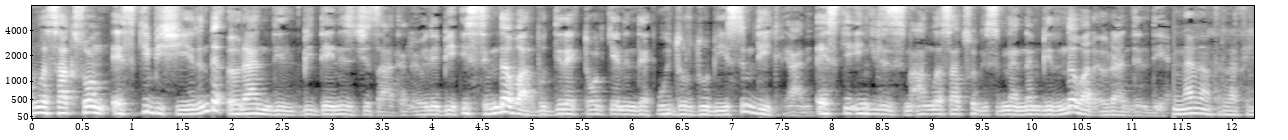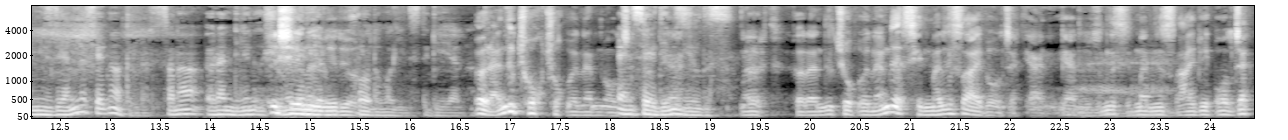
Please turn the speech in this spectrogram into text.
Anglo-Sakson eski bir şiirinde Örendil bir denizci zaten öyle bir isim de var. Bu direkt Tolkien'in de uydurduğu bir isim değil. Yani eski İngiliz ismi Anglo-Sakson isimlerinden birinde var Örendil diye. Nereden hatırlar filmi izleyenler şeyden hatırlar. Sana Örendil'in ışığını, Işığını veriyorum. veriyorum. Frodo Baggins dediği yerden. Örendil çok çok önemli olacak. En sevdiğiniz yıldız. Evet. Örendil çok önemli. Silmaril sahibi olacak yani. Yeryüzünde Silmaril sahibi olacak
